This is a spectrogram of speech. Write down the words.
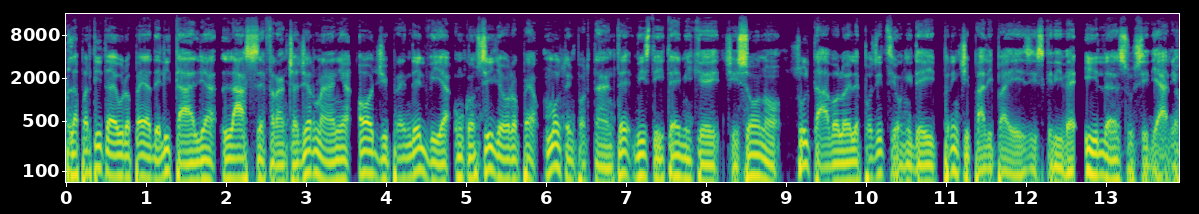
La partita europea dell'Italia, l'asse Francia-Germania, oggi prende il via un Consiglio europeo molto importante, visti i temi che ci sono sul tavolo e le posizioni dei principali paesi, scrive il sussidiario.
